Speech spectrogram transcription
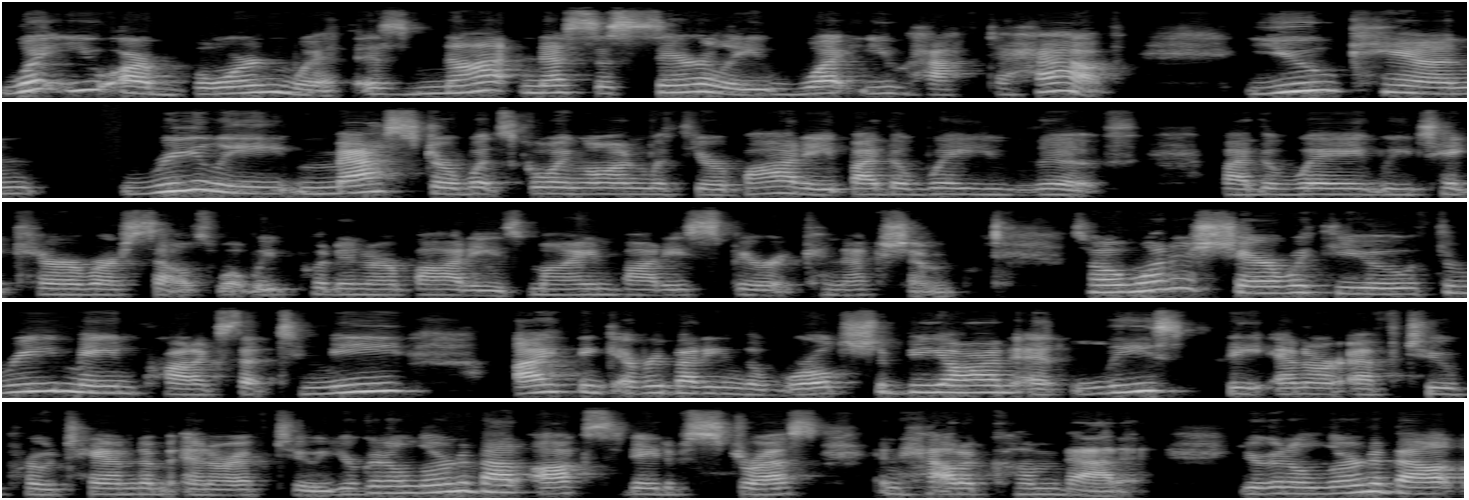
What you are born with is not necessarily what you have to have. You can really master what's going on with your body by the way you live, by the way we take care of ourselves, what we put in our bodies, mind, body, spirit connection. So I want to share with you three main products that to me, I think everybody in the world should be on, at least the NRF2 Protandim NRF2. You're going to learn about oxidative stress and how to combat it. You're going to learn about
